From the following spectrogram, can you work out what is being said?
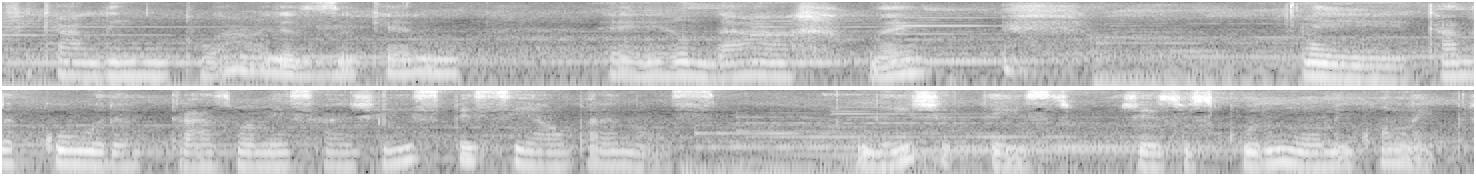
ficar limpo. Ah, Jesus, eu quero é, andar, né? É, cada cura traz uma mensagem especial para nós. Neste texto, Jesus cura um homem com lepra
